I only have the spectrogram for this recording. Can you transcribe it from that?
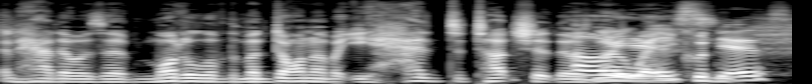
and how there was a model of the Madonna, but you had to touch it. There was oh, no yes, way you couldn't. Yes.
